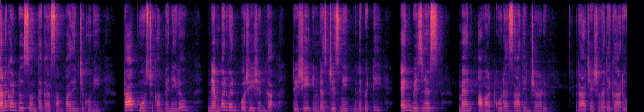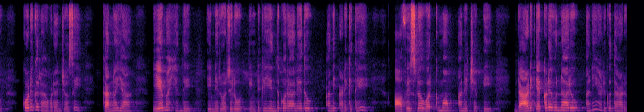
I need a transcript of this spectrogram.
తనకంటూ సొంతగా సంపాదించుకొని టాప్ మోస్ట్ కంపెనీలో నెంబర్ వన్ పొజిషన్గా రిషి ఇండస్ట్రీస్ని నిలబెట్టి యంగ్ బిజినెస్ మ్యాన్ అవార్డు కూడా సాధించాడు. రాజేశ్వరి గారు కొడుకు రావడం చూసి కన్నయ్య ఏమయ్యింది? ఇన్ని రోజులు ఇంటికి ఎందుకు రాలేదు? అని అడిగితే ఆఫీస్లో వర్క్ మామ్ అని చెప్పి డాడీ ఎక్కడ ఉన్నారు? అని అడుగుతాడు.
